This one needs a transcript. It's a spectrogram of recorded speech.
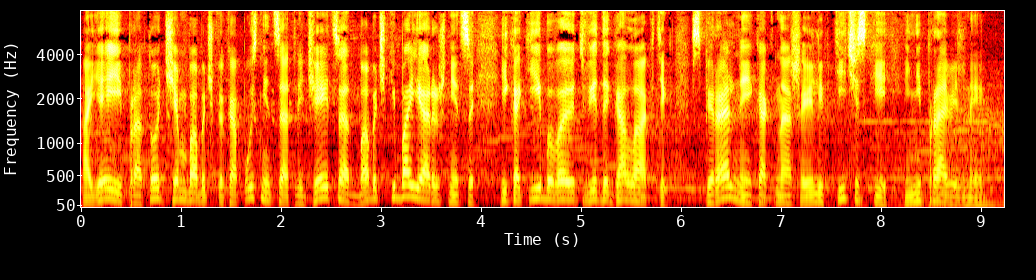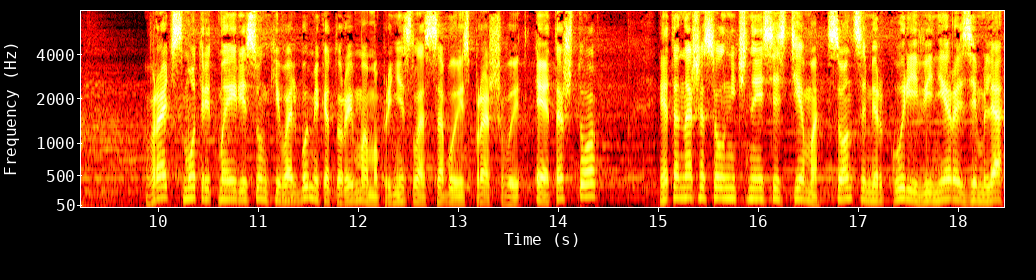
а я ей про то, чем бабочка-капустница отличается от бабочки-боярышницы и какие бывают виды галактик, спиральные, как наши, эллиптические и неправильные. Врач смотрит мои рисунки в альбоме, которые мама принесла с собой и спрашивает «Это что?» «Это наша Солнечная система, Солнце, Меркурий, Венера, Земля.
